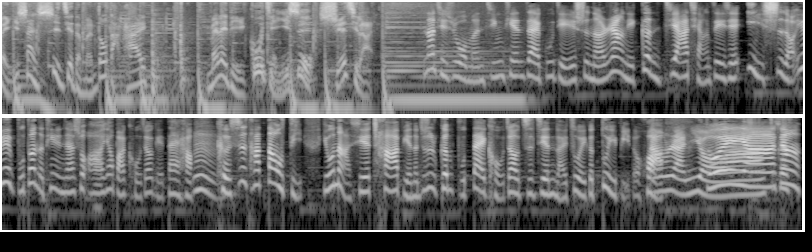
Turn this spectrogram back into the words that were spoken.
每一扇世界的门都打开。Melody 孤解一世学起来。那其实我们今天在姑姐仪式呢，让你更加强这些意识哦，因为不断的听人家说啊，要把口罩给戴好，嗯，可是它到底有哪些差别呢？就是跟不戴口罩之间来做一个对比的话，当然有，对呀，像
